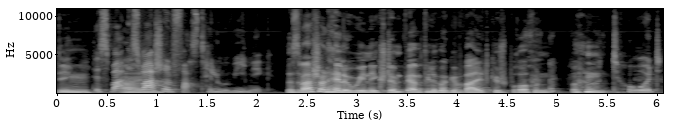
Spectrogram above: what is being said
Halloween-Ding. Das war, das ein. war schon fast Halloweenig. Das war schon Halloweenig, stimmt. Wir haben viel über Gewalt gesprochen und Tot.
